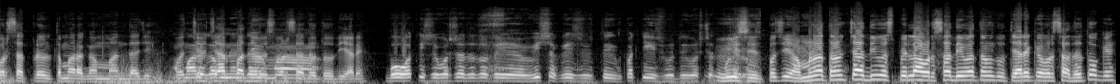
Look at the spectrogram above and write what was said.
વરસાદ પડેલો તમારા ગામમાં અંદાજે? વચ્ચે ચાર પાંચ દિવસ વરસાદ હતો ત્યારે. બહુ અતિશય વરસાદ હતો. તે વીસ પચીસ સુધી વરસાદ વીસ. પછી હમણાં ત્રણ ચાર દિવસ પહેલા વરસાદ એવા ત્રણ હતું. ત્યારે કે વરસાદ હતો કે?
